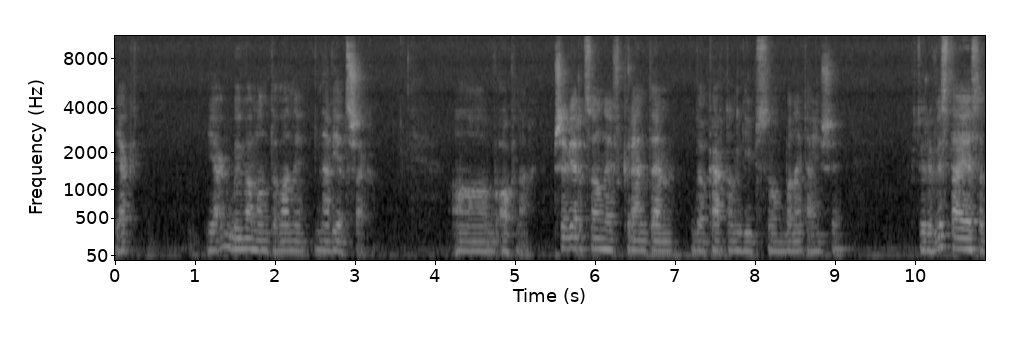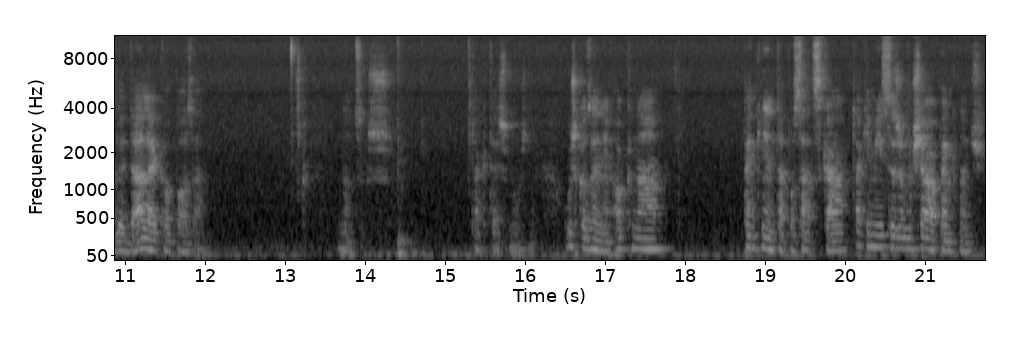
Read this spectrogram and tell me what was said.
jak, jak bywa montowany nawietrzak o, w oknach. Przewiercony wkrętem do karton gipsu, bo najtańszy, który wystaje sobie daleko poza. No cóż, tak też można. Uszkodzenie okna, pęknięta posadzka, takie miejsce, że musiała pęknąć.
